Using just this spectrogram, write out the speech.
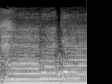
head again.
